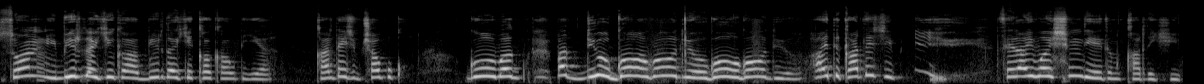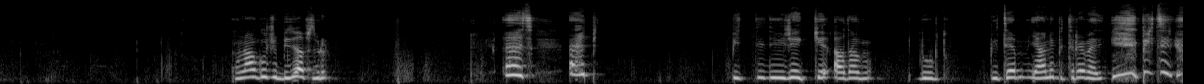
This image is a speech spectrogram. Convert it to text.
Son bir dakika bir dakika kaldı ya. Kardeşim çabuk. Go bak bak diyor go go diyor go go diyor. Haydi kardeşim. Sen ayvayı şimdi yedin kardeşim. Ona gücü bize yapsın. Evet. Evet. Bitti diyecek ki adam durdu. Bitem yani bitiremedi. Bitir.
